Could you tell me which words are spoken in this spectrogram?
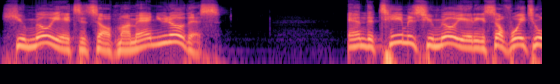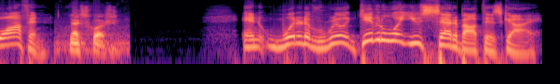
humiliates itself, my man, you know this. And the team is humiliating itself way too often. Next question. And would it have really, given what you said about this guy,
